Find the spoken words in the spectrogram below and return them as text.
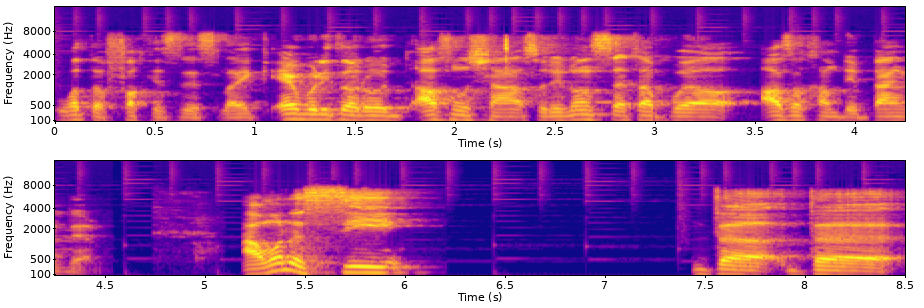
what the fuck is this?" Like everybody thought, "Oh, Arsenal chance," so they don't set up well. Arsenal come, they bang them. I want to see the the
